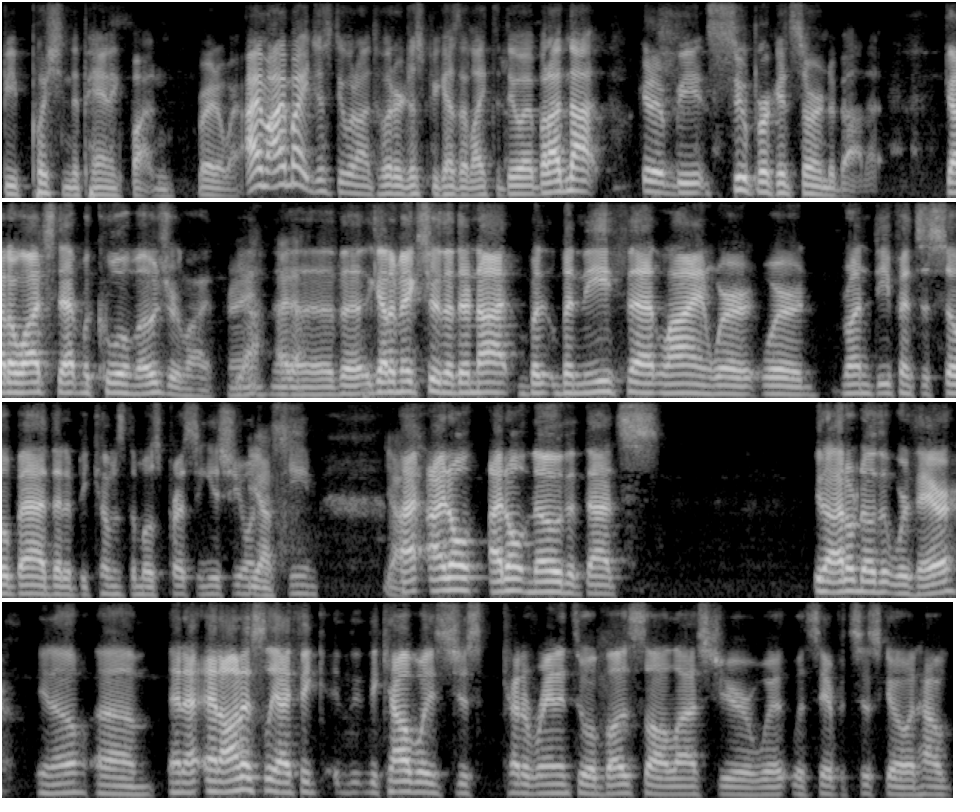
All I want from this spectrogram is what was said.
be pushing the panic button right away. I, I might just do it on Twitter just because I like to do it, but I'm not gonna be super concerned about it. got to watch that McCool Mosher line, right? Yeah, uh, the got to make sure that they're not but beneath that line where where run defense is so bad that it becomes the most pressing issue on Yes. your team. Yeah, I, I don't I don't know that that's you know I don't know that we're there. You know, um, and and honestly, I think the- the Cowboys just kind of ran into a buzzsaw last year with with San Francisco and how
